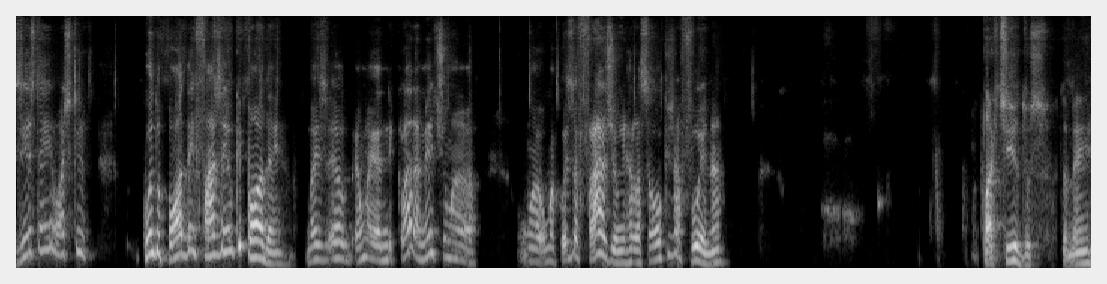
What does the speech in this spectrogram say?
existem, eu acho que quando podem, fazem o que podem, mas é, é, uma, é claramente uma, uma, uma coisa frágil em relação ao que já foi, né? Partidos também.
